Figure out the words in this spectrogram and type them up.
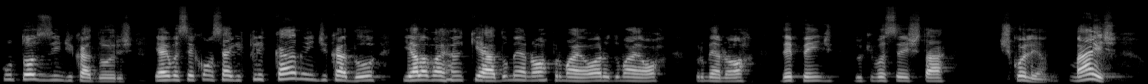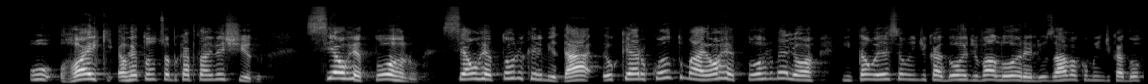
com todos os indicadores. E aí você consegue clicar no indicador e ela vai ranquear do menor para o maior ou do maior para o menor, depende do que você está escolhendo. Mas o ROIC é o retorno sobre o capital investido. Se é o retorno, se é um retorno que ele me dá, eu quero quanto maior retorno, melhor. Então, esse é um indicador de valor. Ele usava como indicador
